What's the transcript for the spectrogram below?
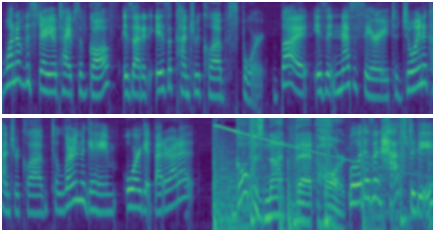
One of the stereotypes of golf is that it is a country club sport. But is it necessary to join a country club to learn the game or get better at it? Golf is not that hard. Well, it doesn't have to be.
